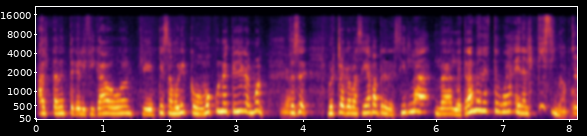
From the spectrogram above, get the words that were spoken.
altamente calificado que empieza a morir como mosco una vez que llega al mall. Entonces nuestra capacidad para predecir la, la, la trama de esta weá era altísima po, Sí,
